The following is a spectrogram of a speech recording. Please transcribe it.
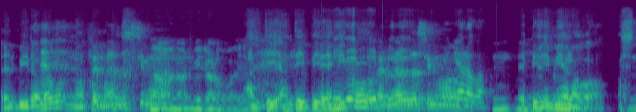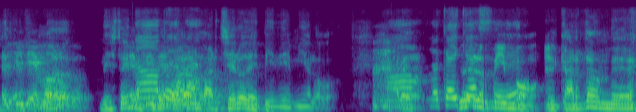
el virólogo, no, ¿cómo Fernando es? Simón. No, no es virólogo. Es, Anti, antiepidémico, Epide- Fernando Simón. epidemiólogo. Mm, epidemiólogo. Hostia, Epidemiólogo. Me estoy No, imaginando pero ahora marchero de epidemiólogo. No, ver, lo que hay no que es lo mismo el cartón de,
